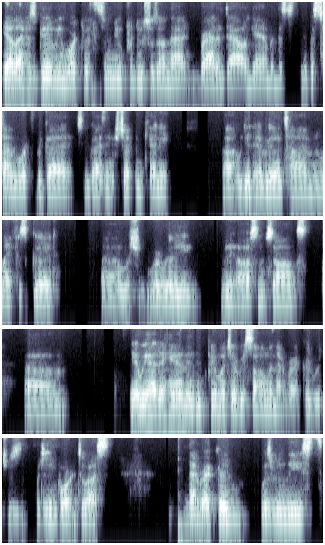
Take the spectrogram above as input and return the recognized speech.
Yeah, Life is Good. We worked with some new producers on that, Brad and Dow again, but this this time we worked with the guy, some guys named Shep and Kenny, uh, who did Every Other Time and Life is Good, uh, which were really, really awesome songs. Um, yeah, we had a hand in pretty much every song on that record, which was which is important to us. That record was released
